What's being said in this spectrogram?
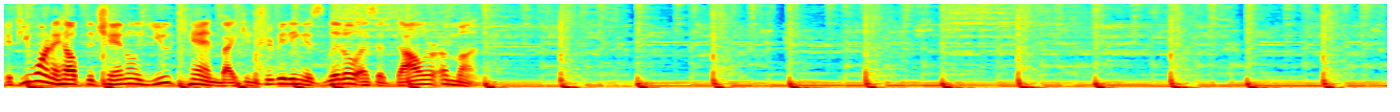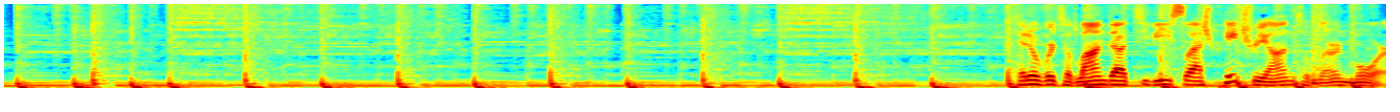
If you want to help the channel, you can by contributing as little as a dollar a month. Head over to lon.tv slash Patreon to learn more.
